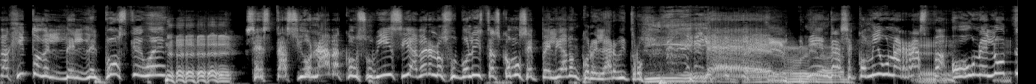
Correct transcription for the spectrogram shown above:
bajito del, del, del poste, güey. Se estacionaba con su bici a ver a los futbolistas cómo se peleaban con el árbitro. Mientras se comía una raspa o un elote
